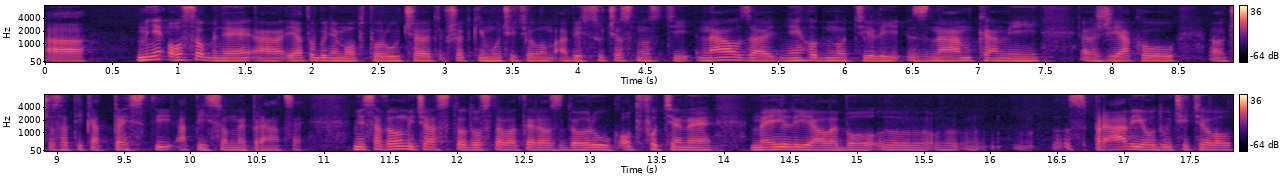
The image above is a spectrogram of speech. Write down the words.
A mne osobne, a ja to budem odporúčať všetkým učiteľom, aby v súčasnosti naozaj nehodnotili známkami e, žiakov, e, čo sa týka testy a písomné práce. Mne sa veľmi často dostáva teraz do rúk odfotené maily alebo uh, správy od učiteľov,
